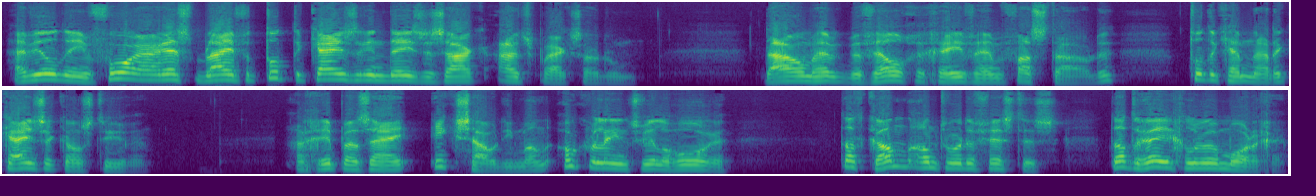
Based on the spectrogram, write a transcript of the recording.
Hij wilde in voorarrest blijven tot de keizer in deze zaak uitspraak zou doen. Daarom heb ik bevel gegeven hem vast te houden, tot ik hem naar de keizer kan sturen. Agrippa zei: Ik zou die man ook wel eens willen horen. Dat kan, antwoordde Festus, dat regelen we morgen.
